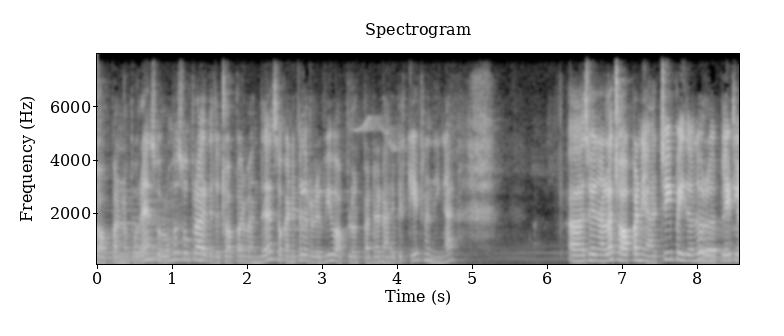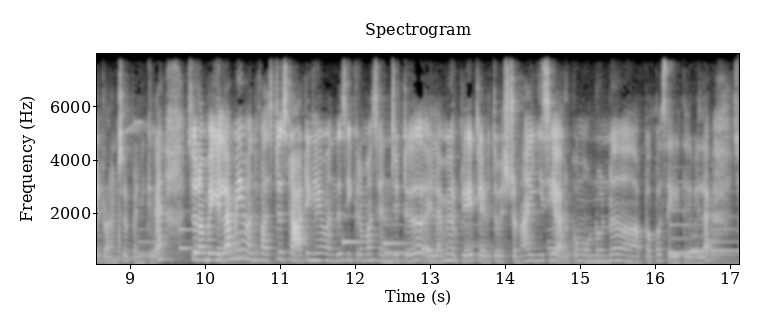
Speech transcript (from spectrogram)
சாப் பண்ண போகிறேன் ஸோ ரொம்ப சூப்பராக இருக்குது இந்த சாப்பர் வந்து. ஸோ கண்டிப்பாக இதோட ரிவ்யூ அப்லோட் பண்ணுறேன் நிறைய பேர் கேட்டிருந்தீங்க. ஸோ இது நல்லா சாப் பண்ணியாச்சு. இப்போ இதை வந்து ஒரு பிளேட்டில் ட்ரான்ஸ்ஃபர் பண்ணிக்கிறேன். ஸோ நம்ம எல்லாமே வந்து ஃபஸ்ட்டு ஸ்டார்டிங்லேயே வந்து சீக்கிரமாக செஞ்சுட்டு எல்லாமே ஒரு பிளேட்டில் எடுத்து வச்சிட்டோம்னா ஈஸியாக இருக்கும். ஒன்று ஒன்று அப்பப்போ செய்ய தேவையில்லை. ஸோ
